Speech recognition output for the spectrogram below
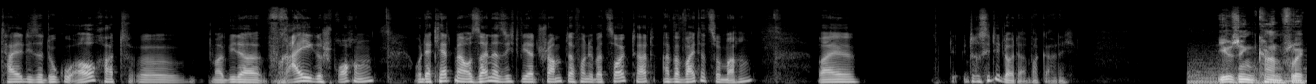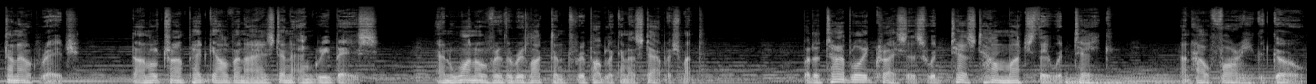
Teil dieser Doku auch, hat äh, mal wieder frei gesprochen und erklärt mir aus seiner Sicht, wie er Trump davon überzeugt hat, einfach weiterzumachen, weil interessiert die Leute einfach gar nicht. Using conflict and outrage, Donald Trump had galvanized an angry base and won over the reluctant Republican establishment. But a tabloid crisis would test how much they would take and how far he could go.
